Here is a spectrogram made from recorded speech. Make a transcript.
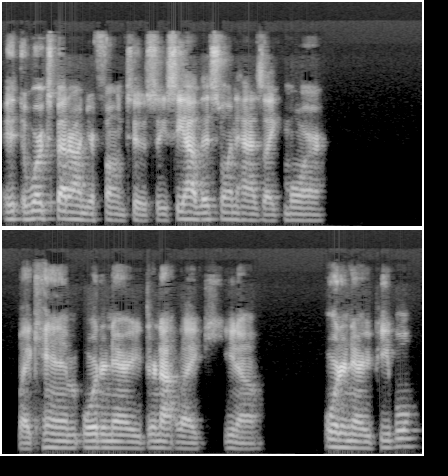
It, it works better on your phone too. So you see how this one has like more like him, ordinary. They're not like, you know, ordinary people.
